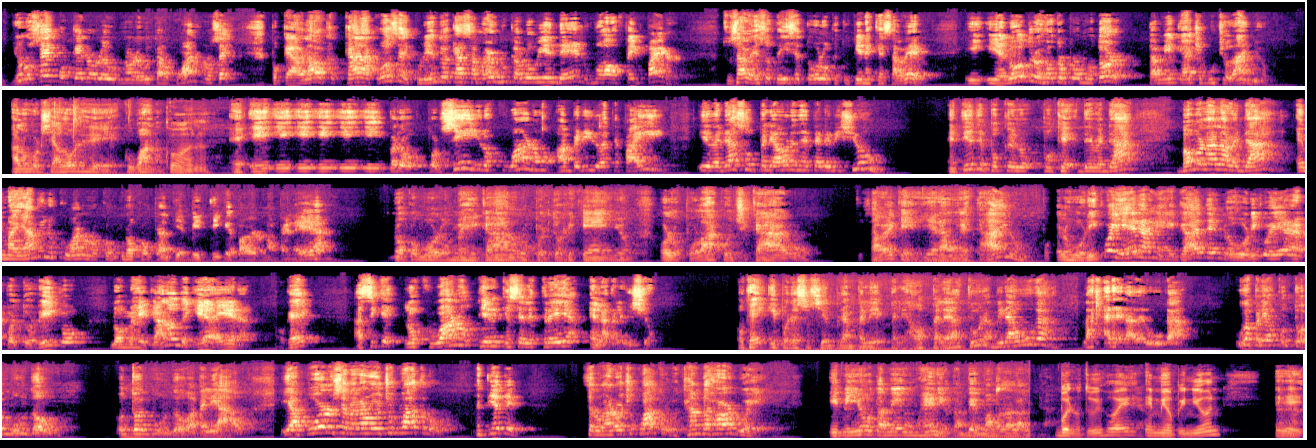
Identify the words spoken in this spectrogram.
Yo no sé por qué no le, no le gustan los cubanos. No sé. Porque ha hablado cada cosa, incluyendo a Casamayor, nunca habló bien de él. Un Hall of Fame fighter. Tú sabes, eso te dice todo lo que tú tienes que saber. Y, y el otro es otro promotor también que ha hecho mucho daño a los boxeadores eh, cubanos. Cubano. Eh, y, y- y- y- y- y- pero por sí los cubanos han venido a este país y de verdad son peleadores de televisión. ¿Entiendes? Porque, lo- porque de verdad, vamos a hablar la verdad, en Miami los cubanos no, no compran 10 mil tickets para ver una pelea, no como los mexicanos, los puertorriqueños o los polacos en Chicago. Tú sabes que llenan un estadio, porque los boricuas llenan en el Garden, los boricuas llenan en Puerto Rico, los mexicanos donde quiera llenan, ¿ok? Así que los cubanos tienen que ser estrella en la televisión. ¿Ok? Y por eso siempre han pele- peleado peleas duras. Mira Uga, la carrera de Uga. Uga ha peleado con todo el mundo. Con todo el mundo ha peleado. Y a Porter se lo ganó 8-4. ¿Entiendes? Se lo ganó 8-4. Come the hard way. Y mi hijo también es un genio también, vamos a hablar la verdad. Bueno, tu hijo es, en mi opinión, eh,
